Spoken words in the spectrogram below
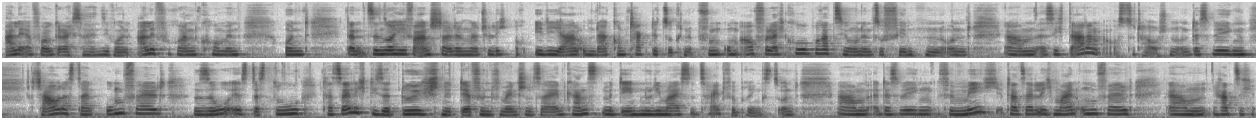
alle erfolgreich sein, sie wollen alle vorankommen und dann sind solche Veranstaltungen natürlich auch ideal, um da Kontakte zu knüpfen, um auch vielleicht Kooperationen zu finden und ähm, sich da dann auszutauschen. Und deswegen schau, dass dein Umfeld so ist, dass du tatsächlich dieser Durchschnitt der fünf Menschen sein kannst, mit denen du die meiste Zeit verbringst. Und ähm, deswegen für mich tatsächlich mein Umfeld ähm, hat sich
